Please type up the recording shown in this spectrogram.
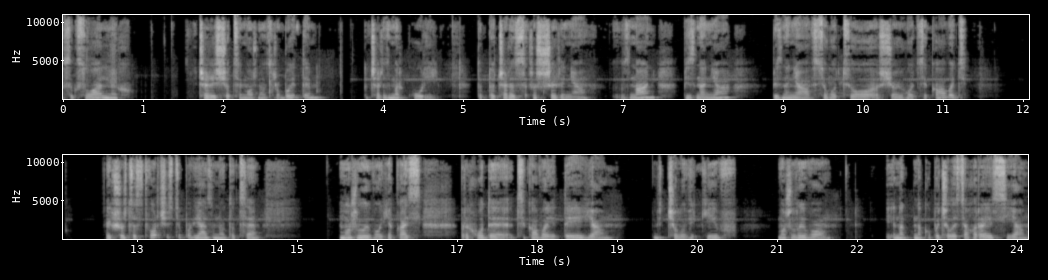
сексуальних. Через що це можна зробити? Через Меркурій, тобто через розширення знань, пізнання, пізнання всього цього, що його цікавить. Якщо це з творчістю пов'язано, то це Можливо, якась приходить цікава ідея від чоловіків, можливо, накопичилася агресія,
